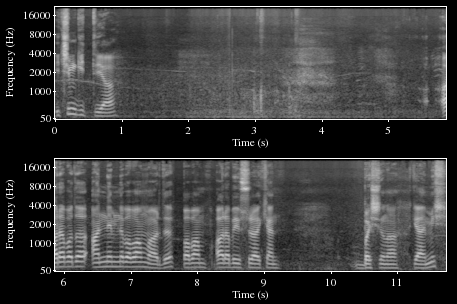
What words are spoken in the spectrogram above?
İçim gitti ya. Arabada annemle babam vardı. Babam arabayı sürerken başına gelmiş.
